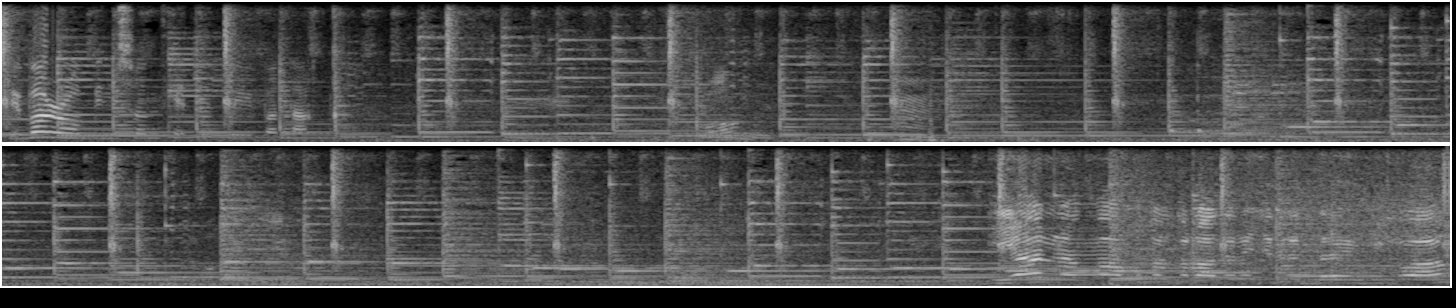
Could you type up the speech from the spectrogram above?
Diba Robinson kaya dito ipatak? Iyan ang uh, mutultulatan ni Jitred driving ko ah.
